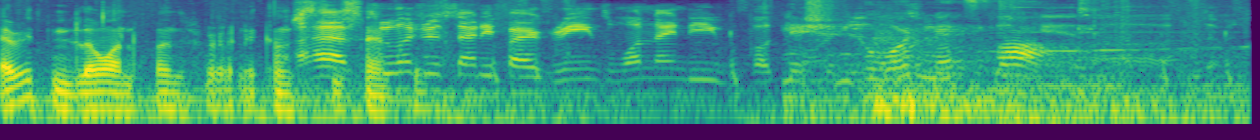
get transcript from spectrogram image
Everything's low on funds for when it comes I to have 275 greens, 190 fucking. Mission coordinates locked. and, uh, damages.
